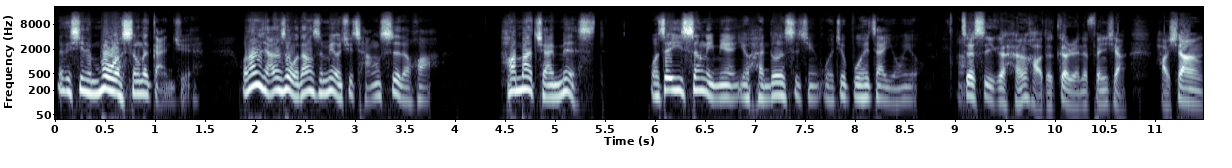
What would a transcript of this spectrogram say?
那个心里陌生的感觉。我当时想的是，我当时没有去尝试的话，How much I missed。我这一生里面有很多的事情，我就不会再拥有。这是一个很好的个人的分享，好像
